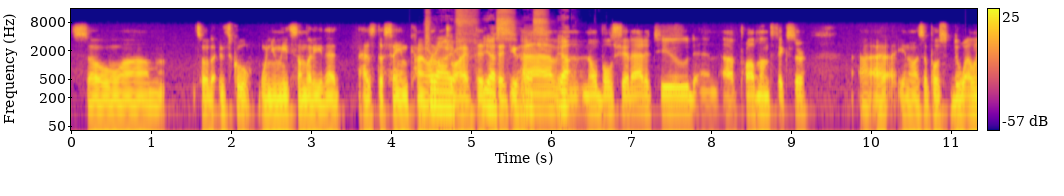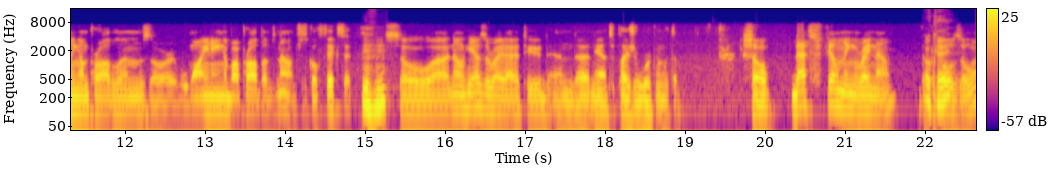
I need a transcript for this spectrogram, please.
So, um, so that it's cool when you meet somebody that has the same kind of Drive. like drive that, Yes, that you yes, have, yeah. and no bullshit attitude, and uh, problem fixer. Uh, you know, as opposed to dwelling on problems or whining about problems. No, just go fix it. Mhm. So uh, no, he has the right attitude, and uh, yeah, it's a pleasure working with him. So that's filming right now. The Okay. proposal,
